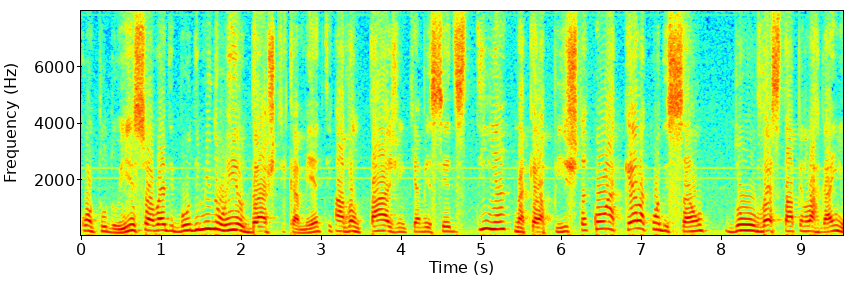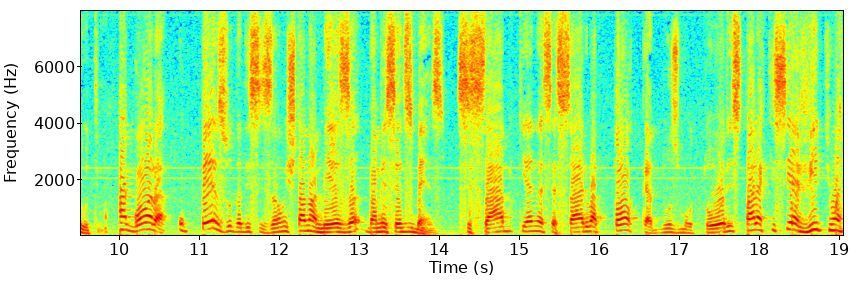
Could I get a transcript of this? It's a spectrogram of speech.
Com tudo isso, a Red Bull diminuiu drasticamente a vantagem que a Mercedes tinha naquela pista com aquela condição do Verstappen largar em último. Agora, o peso da decisão está na mesa da Mercedes-Benz. Se sabe que é necessário a troca dos motores para que se evite uma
